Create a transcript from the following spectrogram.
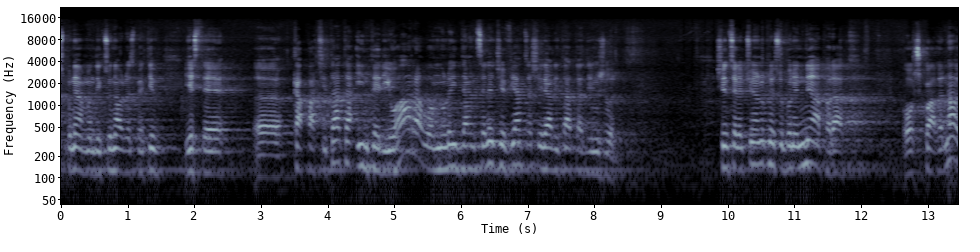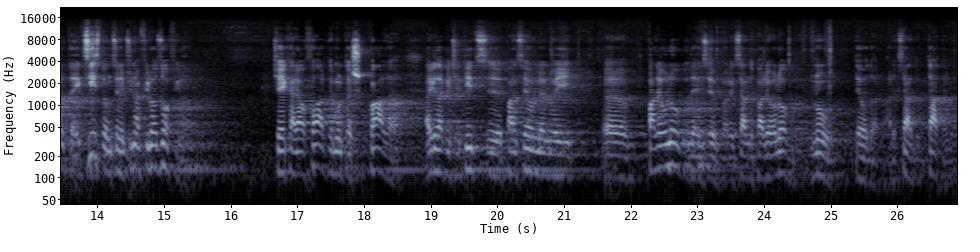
spuneam în dicționarul respectiv, este uh, capacitatea interioară a omului de a înțelege viața și realitatea din jur. Și înțelepciunea nu presupune neapărat o școală înaltă. Există o înțelepciune a filozofilor. Cei care au foarte multă școală, adică dacă citiți uh, panseurile lui uh, Paleologul, de exemplu, Alexandru Paleologul, nu Teodor, Alexandru, tatălui.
